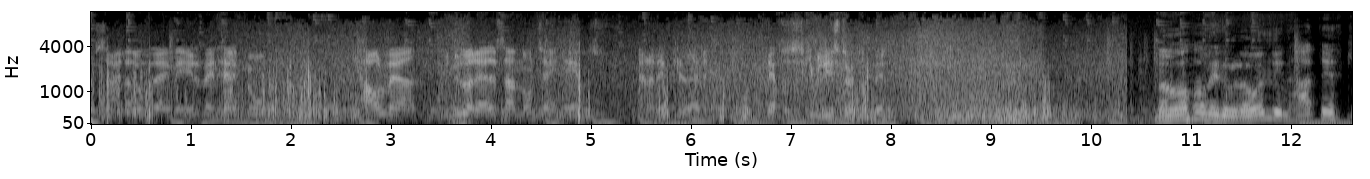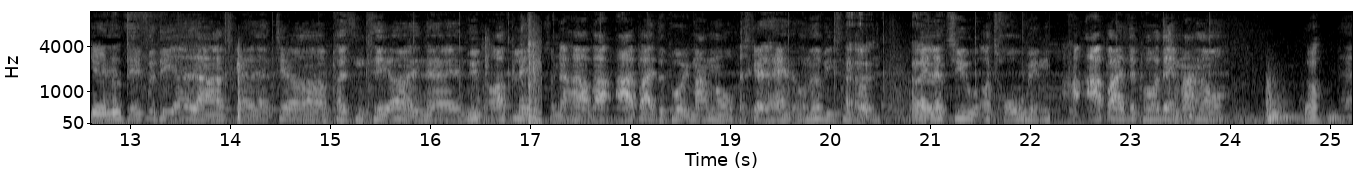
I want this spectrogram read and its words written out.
Vi sejler derudad med 11,5 knop i havlvejret. Vi nyder det alle sammen. Undtagen Janus. Han er lidt ked af det. Derfor så skal vi lige støtte ham lidt. Men hvorfor vil du låne din harddisk, Janus? Det er fordi, at jeg skal til at præsentere en uh, nyt oplæg, som jeg har arbejdet på i mange år. Jeg skal have en undervisning om relativ og tro vind. Jeg har arbejdet på det i mange år. Nå. Ja.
